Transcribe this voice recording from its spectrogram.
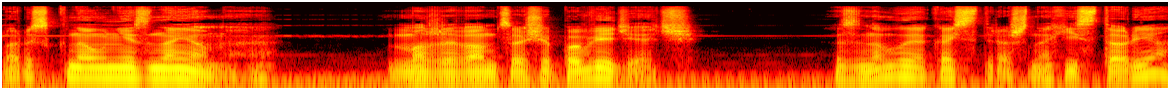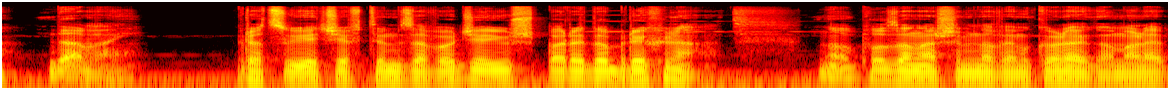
Parsknął nieznajomy. Może wam coś opowiedzieć? Znowu jakaś straszna historia? Dawaj. Pracujecie w tym zawodzie już parę dobrych lat. No, poza naszym nowym kolegą, ale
